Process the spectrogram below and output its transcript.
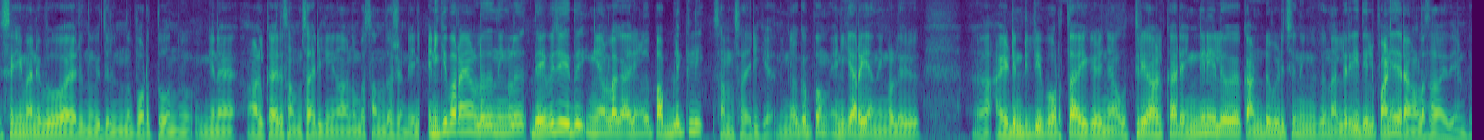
സെയിം അനുഭവമായിരുന്നു. ഇതിൽ നിന്ന് പുറത്തു വന്നു. ഇങ്ങനെ ആൾക്കാർ സംസാരിക്കുന്നത് കാണുമ്പോൾ സന്തോഷമുണ്ട്. എനിക്ക് പറയാനുള്ളത് നിങ്ങൾ ദയവ് ചെയ്ത് ഇങ്ങനെയുള്ള കാര്യങ്ങൾ പബ്ലിക്കലി സംസാരിക്കുക. നിങ്ങൾക്കിപ്പം എനിക്കറിയാം നിങ്ങളുടെ ഒരു ഐഡന്റിറ്റി പുറത്തായി കഴിഞ്ഞാൽ ഒത്തിരി ആൾക്കാർ എങ്ങനെയെങ്കിലുമൊക്കെ കണ്ടുപിടിച്ച് നിങ്ങൾക്ക് നല്ല രീതിയിൽ പണി തരാനുള്ള സാധ്യതയുണ്ട്.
